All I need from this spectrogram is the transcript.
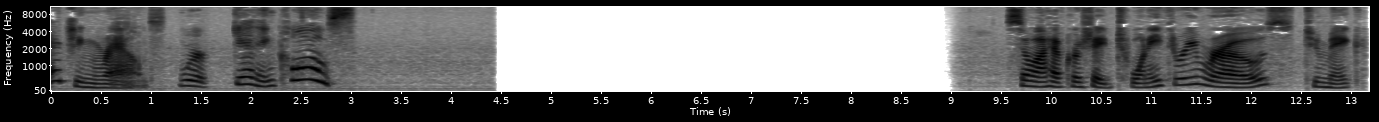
edging rounds. We're getting close. So I have crocheted 23 rows to make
